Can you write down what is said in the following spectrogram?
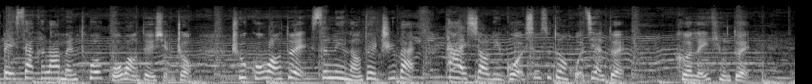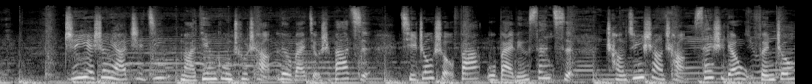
被萨克拉门托国王队选中。除国王队、森林狼队之外，他还效力过休斯顿火箭队和雷霆队。职业生涯至今，马丁共出场六百九十八次，其中首发五百零三次，场均上场三十点五分钟，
